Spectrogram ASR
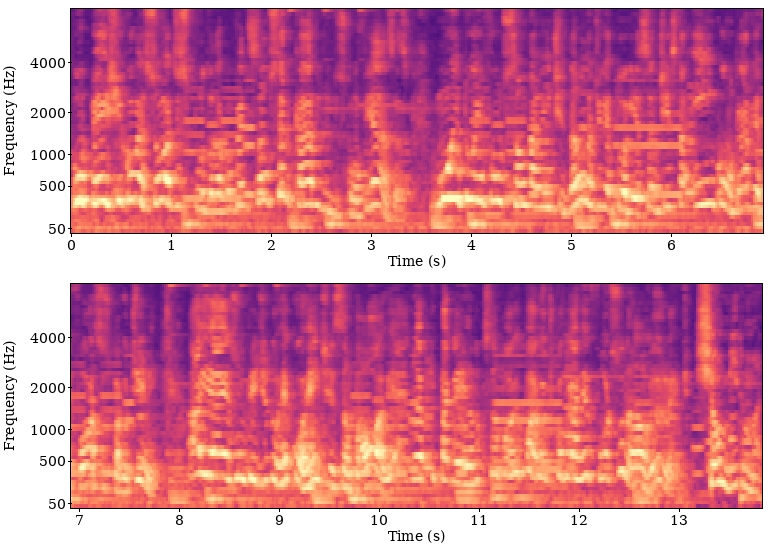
O Peixe começou a disputa da competição cercado de desconfianças, muito em função da lentidão da diretoria Santista em encontrar reforços para o time. Aliás, um pedido recorrente de São Paulo é, não é porque tá ganhando que São Paulo parou de cobrar reforço não, viu gente? Show me, mano.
